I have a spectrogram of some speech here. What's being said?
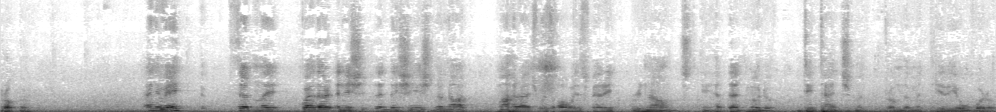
proper. Anyway, certainly whether initi initiation or not, Maharaj was always very renounced. He had that mood of detachment from the material world.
